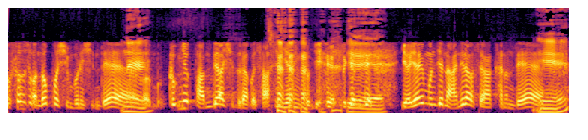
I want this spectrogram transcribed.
뭐 선수가 높으신 분이신데 네. 뭐, 뭐 극력 반대하시더라고요 사실 연임 금지에 예. 여야의 문제는 아니라고 생각하는데 예.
